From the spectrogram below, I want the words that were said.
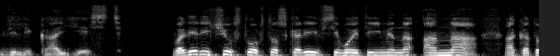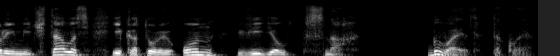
велика есть. Валерий чувствовал, что, скорее всего, это именно она, о которой мечталось и которую он видел в снах. Бывает такое.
